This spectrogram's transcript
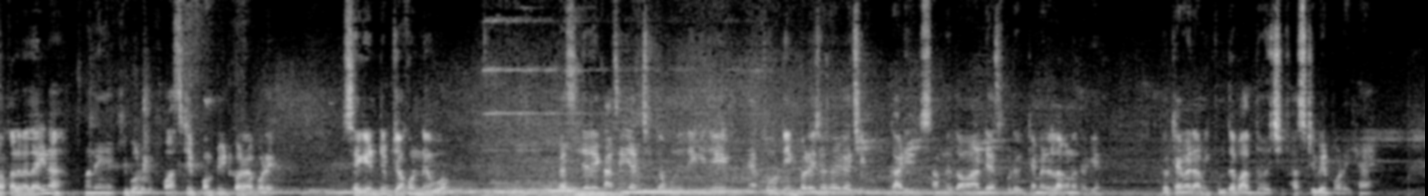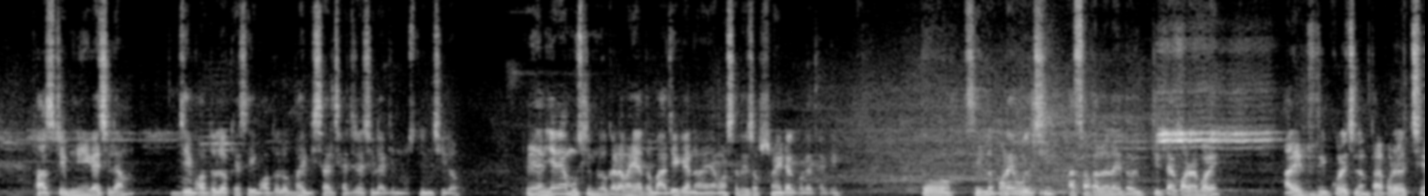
সকালবেলায় না মানে কি বলব ফার্স্ট ট্রিপ কমপ্লিট করার পরে সেকেন্ড ট্রিপ যখন নেব প্যাসেঞ্জারের কাছে যাচ্ছি, তখনই দেখি যে এত টেম্পারেচার হয়ে গেছে, গাড়ির সামনে তো আমার ড্যাশবোর্ডে ক্যামেরা লাগানো থাকে। তো ক্যামেরা আমি খুলতে বাধ্য হয়েছি ফার্স্ট ট্রিপের পরে হ্যাঁ। ফার্স্ট ট্রিপ নিয়ে গেছিলাম, যে ভদ্রলোককে, সেই ভদ্রলোক ভাই বিশাল ছাজরা ছিল, একজন মুসলিম ছিল। আমি জানি মুসলিম লোকেরা ভাই এত বাজে কেন হয়, আমার সাথে সবসময় এটা ঘটে থাকে। তো সেগুলো পরে বলছি, আর সকালবেলায় তো ট্রিপটা করার পরে আর একটু ট্রিপ করেছিলাম, তারপরে হচ্ছে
